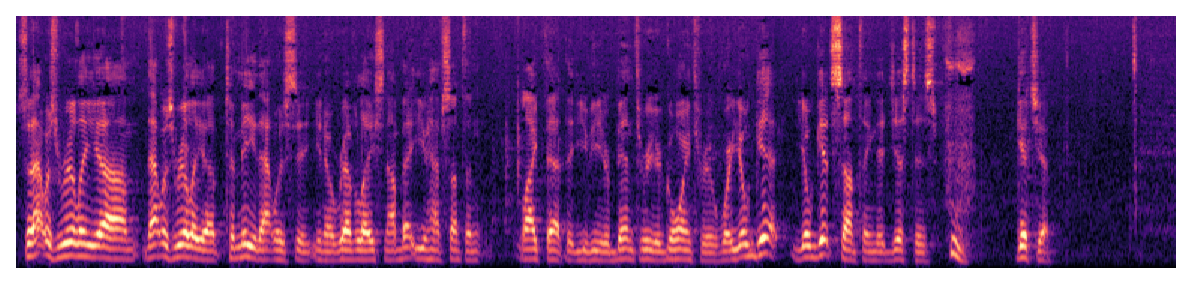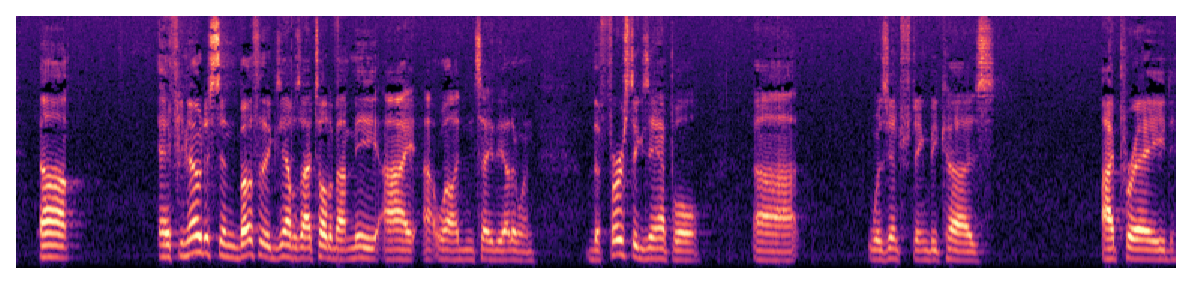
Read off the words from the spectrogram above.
So that was really, um, that was really, a, to me, that was, you know, revelation. I bet you have something like that that you've either been through or going through, where you'll get, you'll get something that just is, whew, get you. Uh, and if you notice in both of the examples I told about me, I, uh, well, I didn't say the other one. The first example, uh, was interesting because I prayed.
